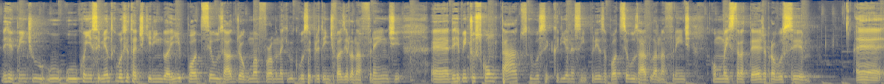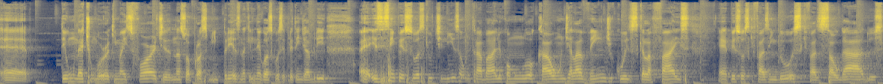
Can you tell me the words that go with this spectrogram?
de repente o, o, o conhecimento que você está adquirindo aí pode ser usado de alguma forma naquilo que você pretende fazer lá na frente. É, de repente os contatos que você cria nessa empresa pode ser usado lá na frente como uma estratégia para você é, é ter um networking mais forte na sua próxima empresa, naquele negócio que você pretende abrir. É, existem pessoas que utilizam um trabalho como um local onde ela vende coisas que ela faz, é, pessoas que fazem doces, que fazem salgados,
